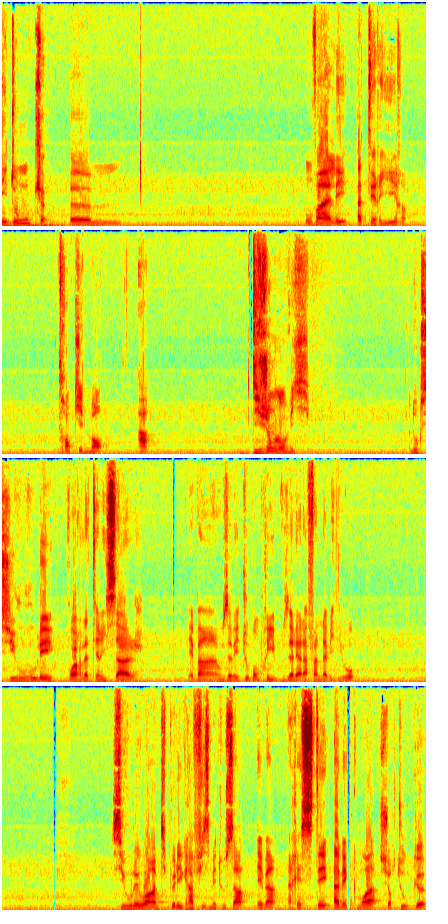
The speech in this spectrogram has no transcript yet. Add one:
Et donc, euh, on va aller atterrir à Dijon-Longwy. Donc si vous voulez voir l'atterrissage, eh ben vous avez tout compris, vous allez à la fin de la vidéo. Si vous voulez voir un petit peu les graphismes et tout ça, eh ben restez avec moi, surtout que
